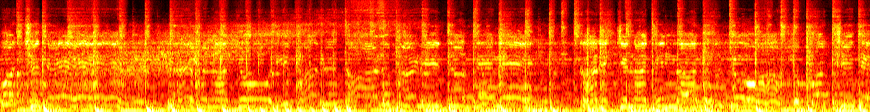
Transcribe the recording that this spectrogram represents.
ਪੁੱਛਦੇ ਮਹਿਫਲਾਂ ਚੋਂ ਹੀ ਪਰਦਾਨ ਬਣ ਜਾਂਦੇ ਨੇ। ਘਰ ਚ ਜਿਨ੍ਹਾਂ ਨੂੰ ਜੋ ਹੱਕ ਪੁੱਛਦੇ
